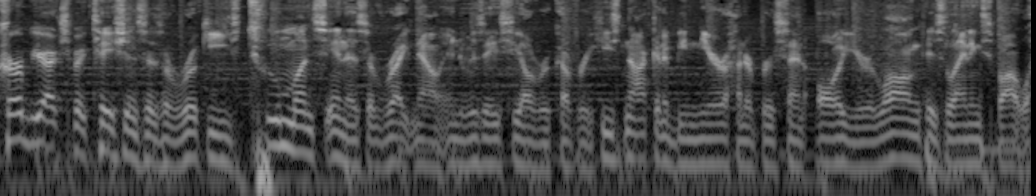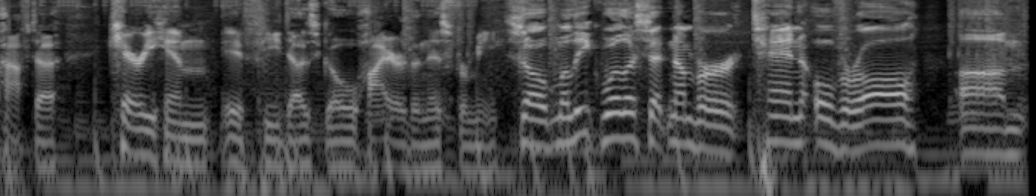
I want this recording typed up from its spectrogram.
curb your expectations as a rookie. He's two months in as of right now into his ACL recovery. He's not going to be near 100% all year long. His landing spot will have to carry him if he does go higher than this for me. So Malik Willis at number 10 overall. Um,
